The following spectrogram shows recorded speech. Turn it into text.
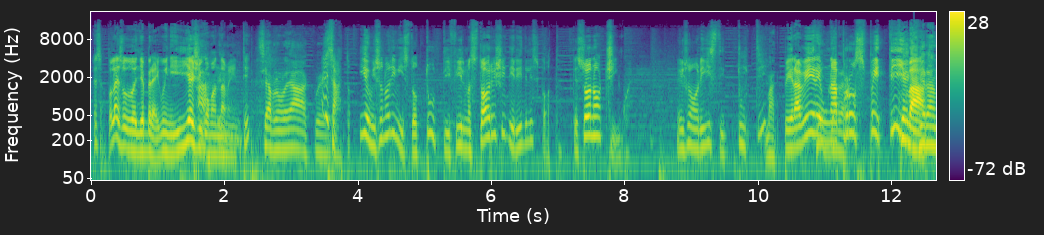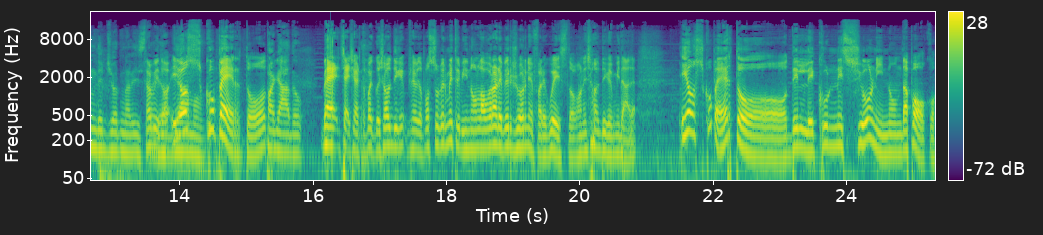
Esatto, l'esodo degli ebrei, quindi i dieci Ah, comandamenti. Si aprono le acque. Esatto, io mi sono rivisto tutti i film storici di Ridley Scott, che sono cinque. Me li sono rivisti tutti Ma per avere che una gra- Che prospettiva. grande giornalista. Capito? che E ho scoperto. pagato. Beh, cioè, certo, poi con i soldi che. cioè, posso permettermi di non lavorare per giorni e fare questo con i soldi che mi date. E ho scoperto delle connessioni non da poco.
